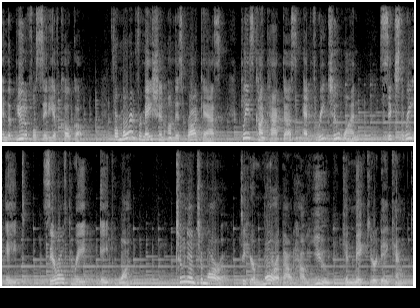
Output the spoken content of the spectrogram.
in the beautiful city of Cocoa. For more information on this broadcast, please contact us at 321 638 0381. Tune in tomorrow to hear more about how you can make your day count.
